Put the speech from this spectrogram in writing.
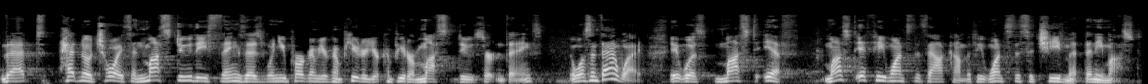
that had no choice and must do these things as when you program your computer, your computer must do certain things. It wasn't that way. It was must if. Must if he wants this outcome. If he wants this achievement, then he must.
